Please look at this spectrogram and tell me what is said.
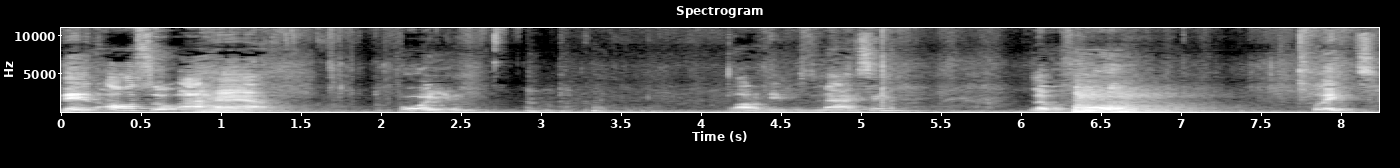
Then also I have for you, a lot of people's maxing, level four plates.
